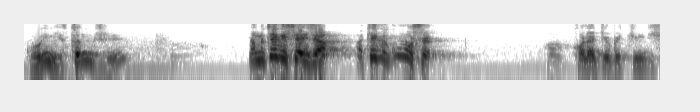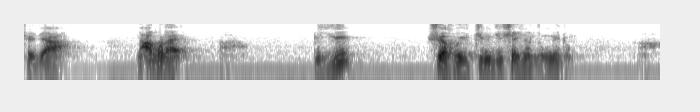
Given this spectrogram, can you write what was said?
鼓励你增值，那么这个现象啊，这个故事啊，后来就被经济学家拿过来啊，比喻社会经济现象中那种啊，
